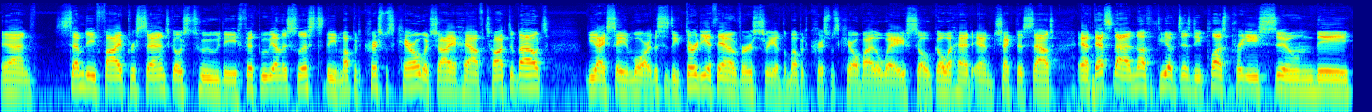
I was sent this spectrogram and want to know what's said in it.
And 75% goes to the fifth movie on this list, The Muppet Christmas Carol, which I have talked about. Need I say more? This is the 30th anniversary of The Muppet Christmas Carol, by the way, so go ahead and check this out. And if that's not enough, if you have Disney Plus, pretty soon the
